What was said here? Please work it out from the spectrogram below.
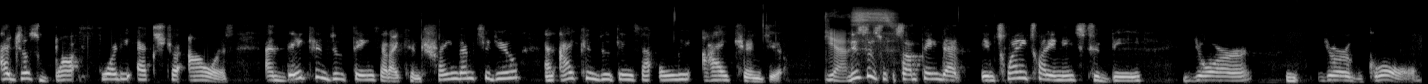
I just bought 40 extra hours and they can do things that I can train them to do and I can do things that only I can do. Yes. This is something that in 2020 needs to be your your goal.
